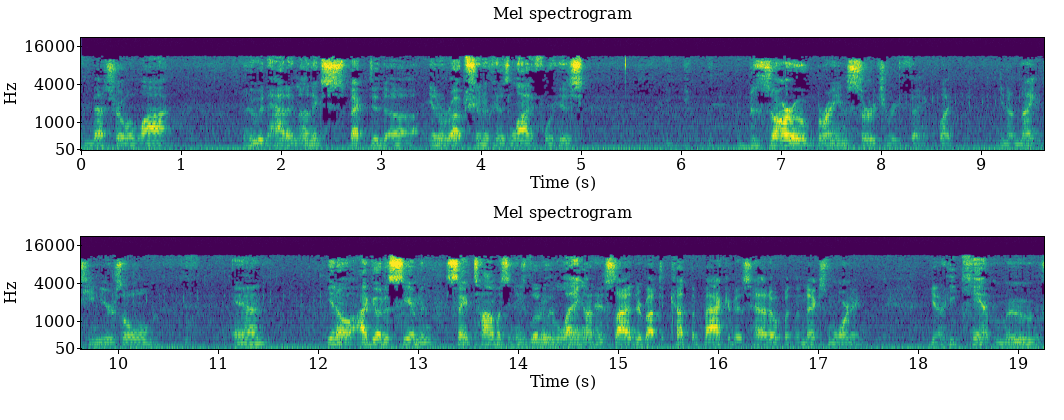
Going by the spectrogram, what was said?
Metro a lot, who had had an unexpected uh, interruption of his life where his bizarro brain surgery thing, like, you know, 19 years old, and, you know, I go to see him in St. Thomas and he's literally laying on his side. They're about to cut the back of his head open the next morning. You know, he can't move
